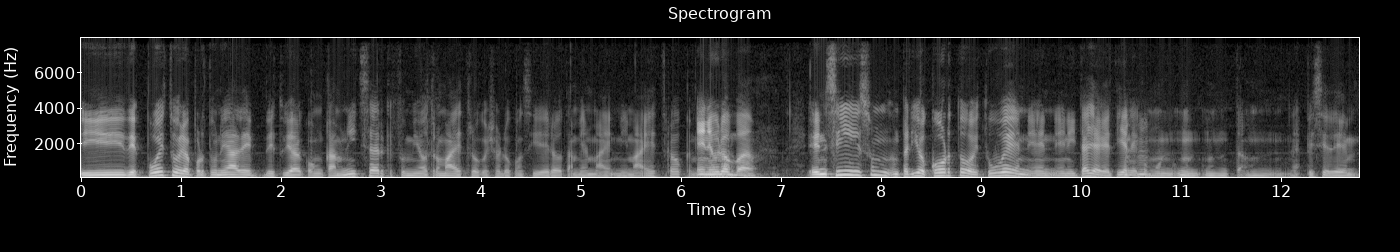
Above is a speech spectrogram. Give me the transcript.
Y después tuve la oportunidad de, de estudiar con Kamnitzer, que fue mi otro maestro, que yo lo considero también ma- mi maestro. que En. Europa. En sí, es un, un periodo corto. Estuve en, en- en Italia, que tiene como un- una especie de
